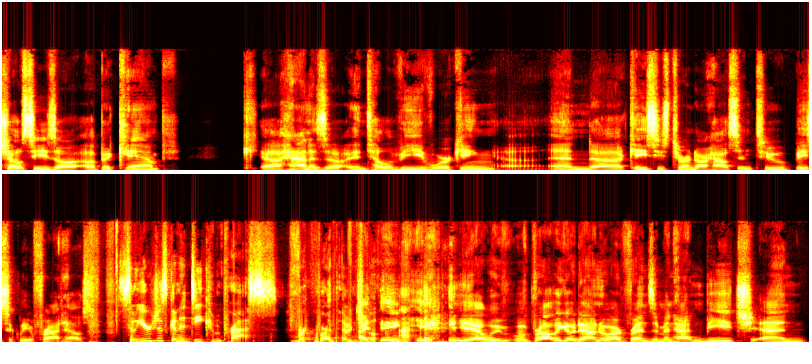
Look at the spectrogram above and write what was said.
Chelsea's uh, up at camp. Uh, Hannah's uh, in Tel Aviv working, uh, and uh, Casey's turned our house into basically a frat house. So you're just going to decompress for 4th of July. I think, yeah, yeah we, we'll probably go down to our friends in Manhattan Beach and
